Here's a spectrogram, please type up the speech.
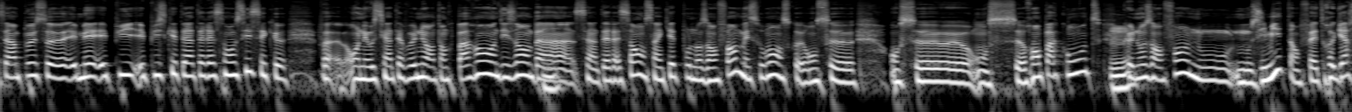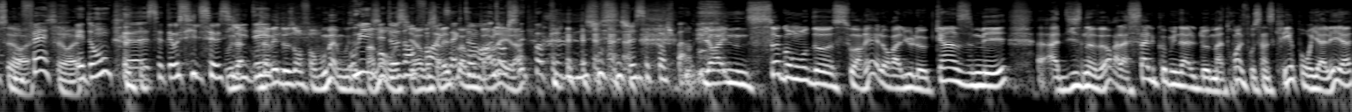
c'est un peu ce. Mais, et puis, et puis, ce qui était intéressant aussi, c'est que on est aussi intervenu en tant que parents en disant, ben, mm. c'est intéressant, on s'inquiète pour nos enfants, mais souvent on se, on se, on se, on se rend pas compte mm. que nos enfants nous, nous imitent en fait, regardent ce qu'on fait. Et donc, euh, c'était aussi, c'est aussi l'idée. Vous avez deux enfants vous-même, vous oui, êtes maman deux aussi, enfants, vous savez exactement. de quoi vous parlez, je, sais quoi, je, sais de quoi je parle. Il y aura une seconde soirée, elle aura lieu le 15 mai à 19h à la salle communale de Matran. Il faut s'inscrire pour y aller. Hein.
